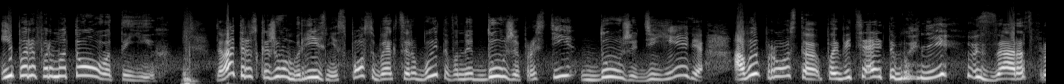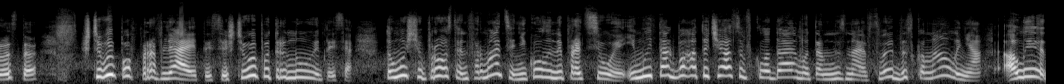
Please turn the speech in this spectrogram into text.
і переформатовувати їх. Давайте розкажу вам різні способи, як це робити. Вони дуже прості, дуже дієві. А ви просто пообіцяєте мені зараз, просто що ви повправляєтеся, що ви потренуєтеся, тому що просто інформація ніколи не працює. І ми так багато часу вкладаємо там, не знаю, в своє досконалення. Але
